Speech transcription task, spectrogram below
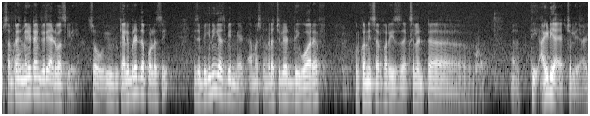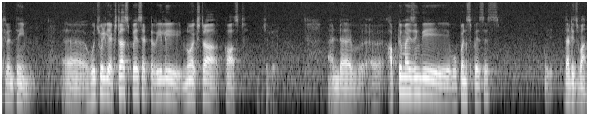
sometimes many times very adversely so you calibrate the policy is a beginning has been made I must congratulate the ORF Kulkarni sir for his excellent uh, uh, the idea actually excellent theme uh, which will give extra space at really no extra cost actually and uh, uh, optimizing the open spaces that is one.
